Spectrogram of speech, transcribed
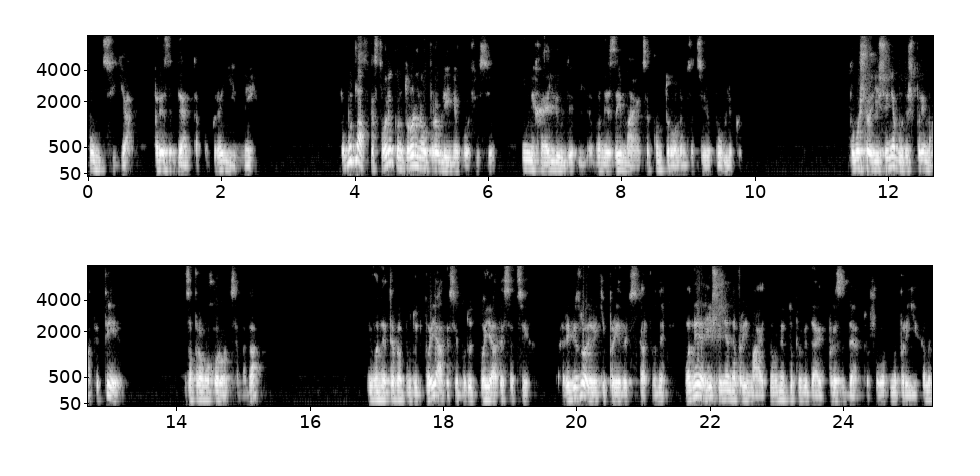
функція президента України. То, будь ласка, створи контрольне управління в офісі, і нехай люди вони займаються контролем за цією публікою. Тому що рішення будеш приймати ти за правоохоронцями, да? І вони тебе будуть боятися, будуть боятися цих ревізорів, які приїдуть і скажуть, вони, вони рішення не приймають, але вони доповідають президенту, що от ми приїхали,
